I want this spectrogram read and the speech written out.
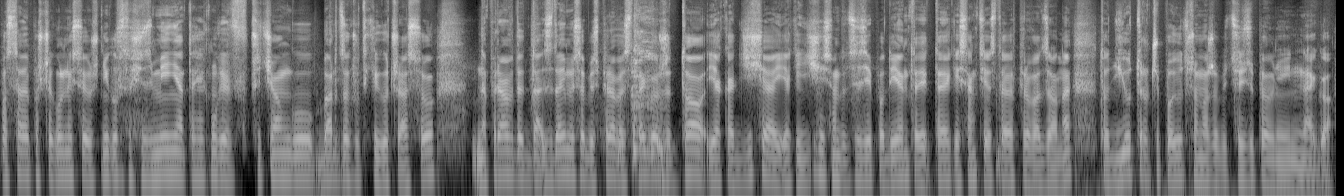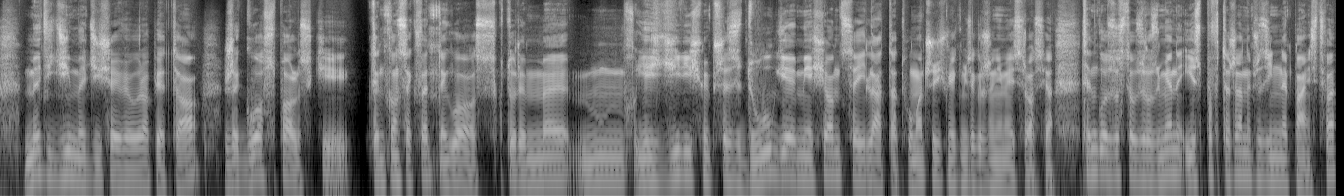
postawę poszczególnych sojuszników, to się zmienia, tak jak mówię, w przeciągu bardzo krótkiego czasu. Naprawdę da, zdajmy sobie sprawę z tego, że to, jaka dzisiaj, jakie dzisiaj są decyzje podjęte, te, jakie sankcje zostały wprowadzone, to jutro czy pojutrze może być coś zupełnie innego. My widzimy dzisiaj w Europie to, że głos Polski, ten konsekwentny głos, którym my mm, jeździliśmy przez długie miesiące i lata, tłumaczyliśmy, jakim zagrożeniem jest Rosja. Ten głos został zrozumiany i jest powtarzany przez inne państwa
